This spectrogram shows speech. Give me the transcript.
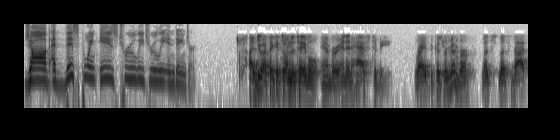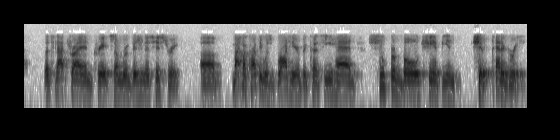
job at this point is truly, truly in danger? I do. I think it's on the table, Amber, and it has to be, right? Because remember, let's let's not let's not try and create some revisionist history. Uh, Mike McCarthy was brought here because he had Super Bowl championship pedigree.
